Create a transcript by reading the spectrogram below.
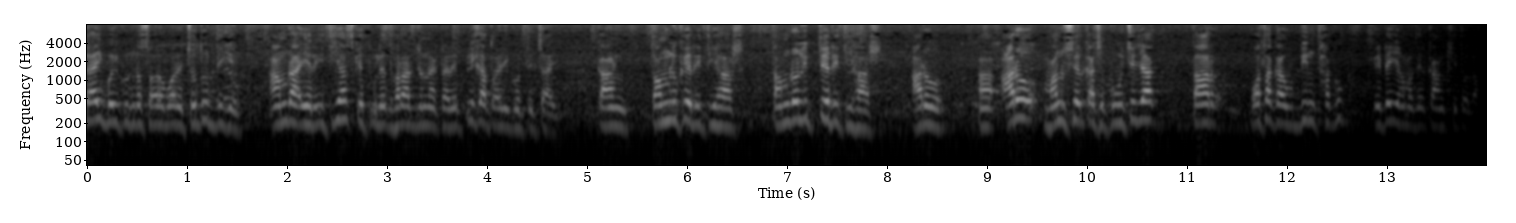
চাই বৈকুণ্ঠ সরোবরের চতুর্দিকে আমরা এর ইতিহাসকে তুলে ধরার জন্য একটা রেপ্লিকা তৈরি করতে চাই। কারণ তমলুকের ইতিহাস, তাম্রলিপ্তের ইতিহাস আরও আরও মানুষের কাছে পৌঁছে যাক, তার পতাকা উড্ডীন থাকুক, এটাই আমাদের কাঙ্ক্ষিত লক্ষ্য।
